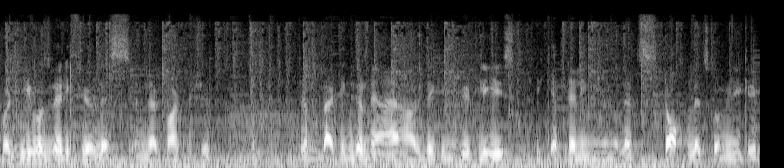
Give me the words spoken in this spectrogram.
But he was very fearless in that partnership. Jab batting करने आया Hardik immediately he kept telling me, you know, let's talk, let's communicate,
